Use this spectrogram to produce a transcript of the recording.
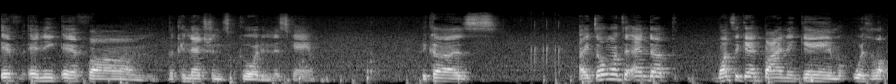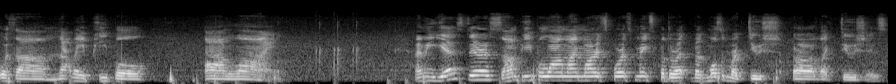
if any if um, the connection's good in this game, because I don't want to end up once again buying a game with with um not many people online. I mean, yes, there are some people online Mario Sports Mix, but the, but most of them are douche uh, like douches.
